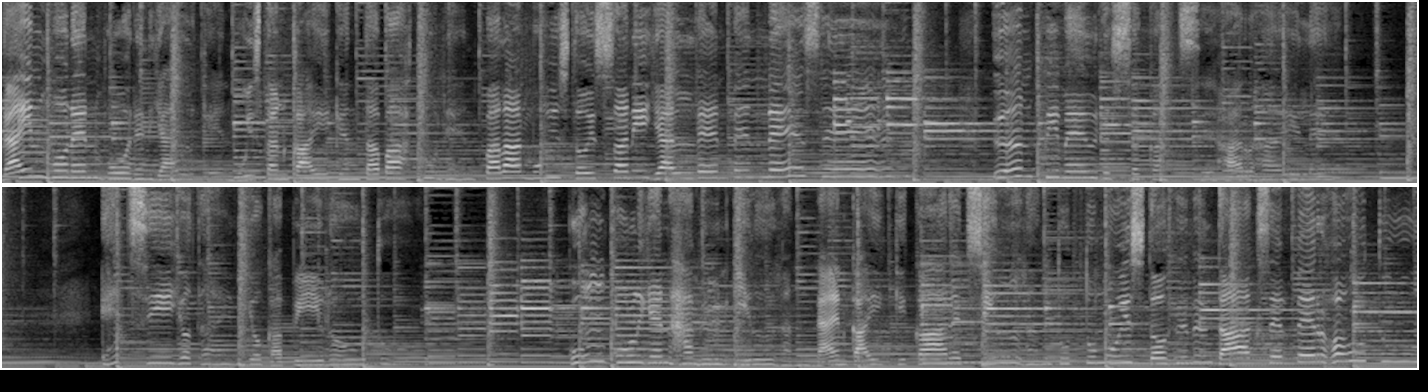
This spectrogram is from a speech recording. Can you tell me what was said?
Näin monen vuoden jälkeen muistan kaiken tapahtuneen. Palaan muistoissani jälleen menneeseen. Yön pimeydessä katse harhailee. Etsii jotain, joka piiloutuu. Hämyn illan, näen kaikki kaaret sillan. Tuttu muisto hymyn taakse verhoutuu.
